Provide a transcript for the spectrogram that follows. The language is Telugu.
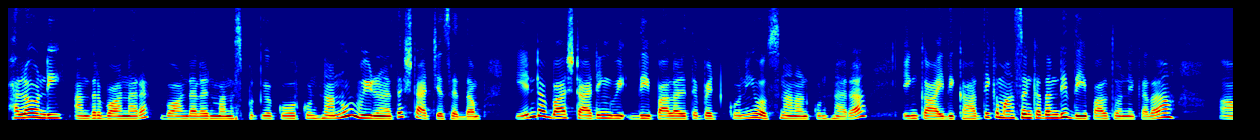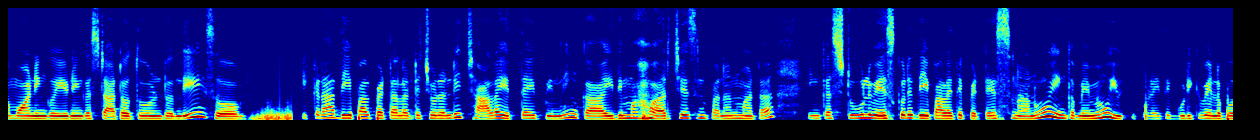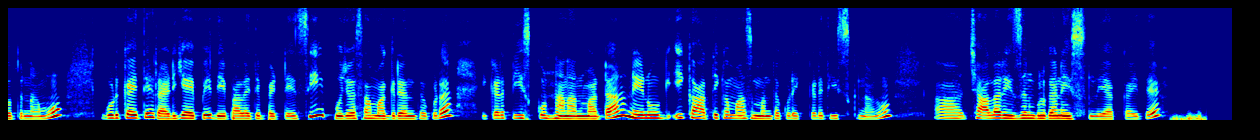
హలో అండి. అందరు బాగున్నారా? బాగుండాలని మనస్ఫూర్తిగా కోరుకుంటున్నాను. వీడియోని అయితే స్టార్ట్ చేసేద్దాం. ఏంటబ్బా స్టార్టింగ్ దీపాలు అయితే పెట్టుకొని వస్తున్నాను అనుకుంటున్నారా? ఇంకా ఇది కార్తీక మాసం కదండి దీపాలతోనే కదా మార్నింగ్ ఈవినింగ్ స్టార్ట్ అవుతూ ఉంటుంది. సో ఇక్కడ దీపాలు పెట్టాలంటే చూడండి చాలా ఎత్తు అయిపోయింది ఇంకా ఇది మా వారు చేసిన పని అనమాట ఇంకా స్టూల్ వేసుకొని దీపాలు అయితే పెట్టేస్తున్నాను. ఇంకా మేము ఇప్పుడైతే గుడికి వెళ్ళబోతున్నాము. గుడికి అయితే రెడీ అయిపోయి దీపాలు అయితే పెట్టేసి పూజా సామాగ్రి అంతా కూడా ఇక్కడ తీసుకుంటున్నాను అనమాట నేను ఈ కార్తీక మాసం అంతా కూడా ఇక్కడే తీసుకున్నాను. చాలా రీజనబుల్గానే ఇస్తుంది అక్క అయితే.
